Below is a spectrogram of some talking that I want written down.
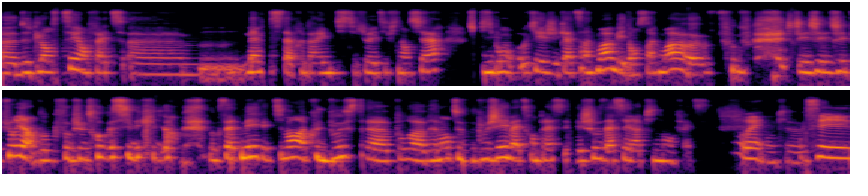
euh, de te lancer en fait, euh, même si tu as préparé une petite sécurité financière, tu te dis bon, ok, j'ai 4-5 mois, mais dans 5 mois, euh, j'ai plus rien, donc il faut que je trouve aussi mes clients. Donc ça te met effectivement un coup de boost pour vraiment te bouger, mettre en place des choses assez rapidement en fait. Ouais, c'est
